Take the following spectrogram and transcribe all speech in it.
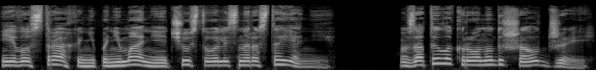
Его страх и непонимание чувствовались на расстоянии. В затылок Рону дышал Джей.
